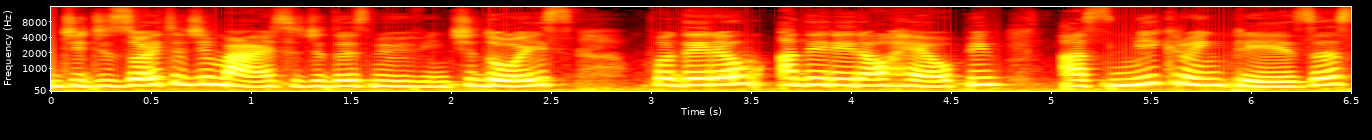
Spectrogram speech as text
de 18 de março de 2022, poderão aderir ao HELP as microempresas,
